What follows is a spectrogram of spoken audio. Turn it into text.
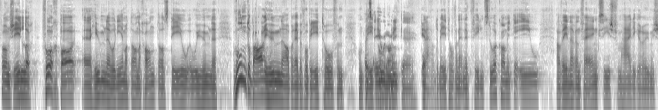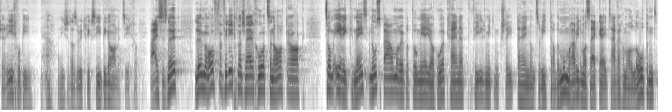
vom Schiller. Furchtbar, eine Hymne, die niemand anerkannt als die EU-Hymne. Wunderbare Hymne, aber eben von Beethoven. Und das Beethoven, EU noch nicht gegeben. Genau, der Beethoven hat nicht viel zu tun mit der EU, auch wenn er ein Fan war vom Heiligen Römischen Reich. Wobei, ja, ist er das wirklich gewesen? Bin gar nicht sicher. Weiß es nicht. Lassen wir offen. Vielleicht noch schnell kurz einen Antrag zum Erik Nussbaumer, über den wir ja gut kennen, viel mit ihm gestritten haben und so weiter. Aber muss man auch wieder mal sagen, jetzt einfach mal lobend,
